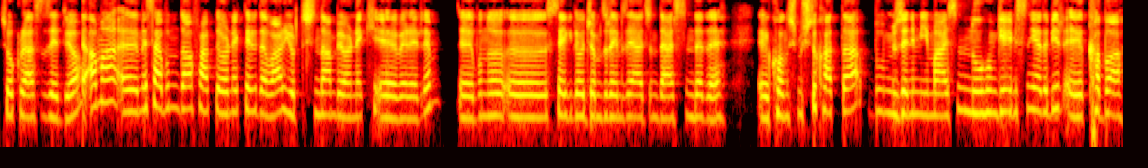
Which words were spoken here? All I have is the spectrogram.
çok rahatsız ediyor. Ama e, mesela bunun daha farklı örnekleri de var. Yurt dışından bir örnek e, verelim. E, bunu e, sevgili hocamız Remzi Yağcı'nın dersinde de e, konuşmuştuk. Hatta bu müzenin mimarisini Nuh'un gemisini ya da bir e, kaba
